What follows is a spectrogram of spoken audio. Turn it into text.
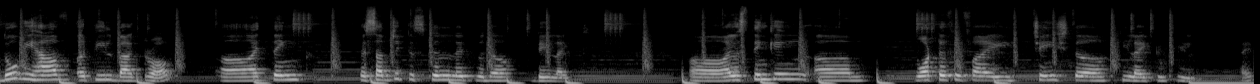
Though we have a teal backdrop, uh, I think the subject is still lit with a daylight. Uh, I was thinking um, what if if I change the key light to teal, right?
